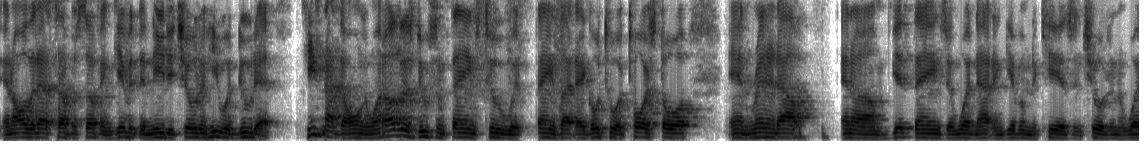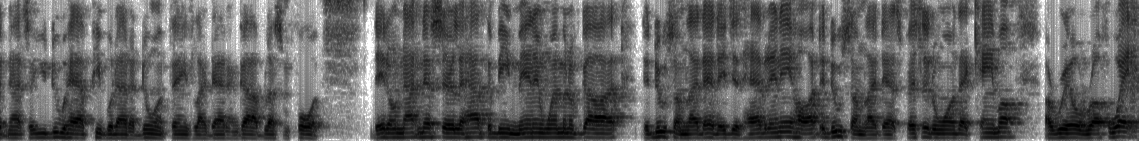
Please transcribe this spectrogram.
and all of that type of stuff and give it to needy children. He would do that. He's not the only one. Others do some things too with things like that. Go to a toy store and rent it out and um, get things and whatnot and give them to kids and children and whatnot. So you do have people that are doing things like that, and God bless them for it. They don't not necessarily have to be men and women of God to do something like that. They just have it in their heart to do something like that, especially the ones that came up a real rough way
